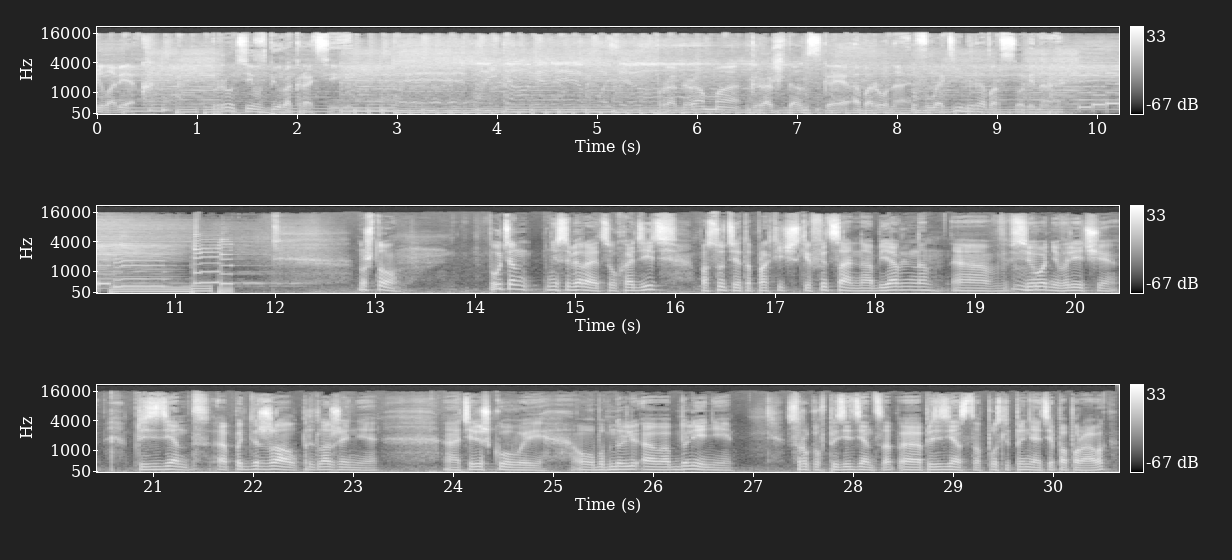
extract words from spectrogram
Человек против бюрократии. Программа «Гражданская оборона» Владимира Варсовина. Ну что, Путин не собирается уходить. По сути, это практически официально объявлено. Э, сегодня в речи президент э, поддержал предложение э, Терешковой об обнулении сроков президентства, президентства после принятия поправок.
